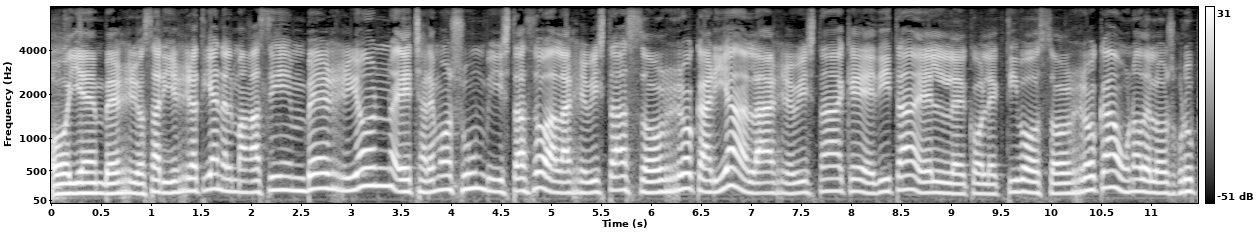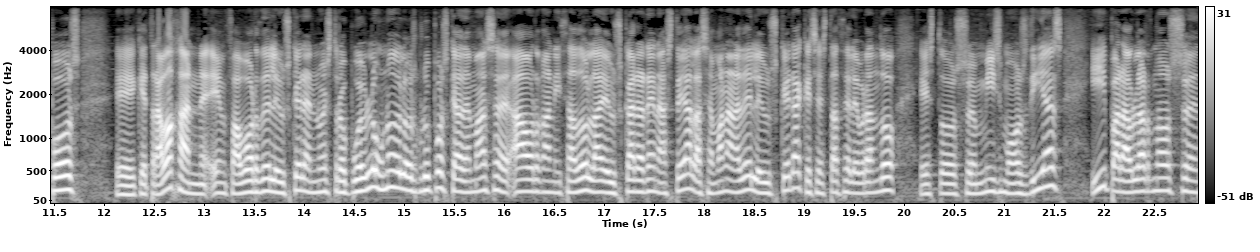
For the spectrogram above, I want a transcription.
Hoy en Berriozar y Irratia, en el magazine Berrión, echaremos un vistazo a la revista Zorrocaria, la revista que edita el colectivo Zorroca, uno de los grupos eh, que trabajan en favor del euskera en nuestro pueblo, uno de los grupos que además eh, ha organizado la Euskara Arenastea, la Semana del Euskera, que se está celebrando estos mismos días. Y para hablarnos eh,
